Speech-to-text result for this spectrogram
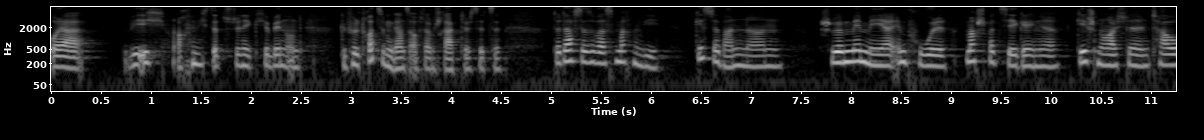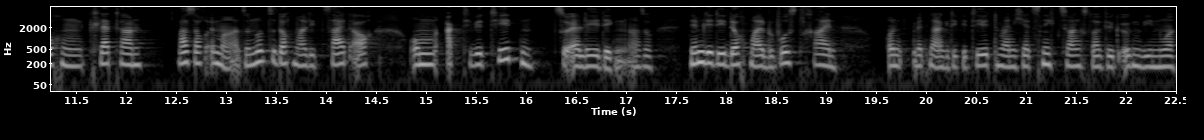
oder wie ich, auch wenn ich selbstständig hier bin und gefühlt trotzdem ganz oft am Schreibtisch sitze. Du darfst ja sowas machen wie, gehst du wandern, schwimmen im Meer, im Pool, mach Spaziergänge, geh schnorcheln, tauchen, klettern, was auch immer. Also nutze doch mal die Zeit auch, um Aktivitäten zu erledigen. Also nimm dir die doch mal bewusst rein. Und mit einer Aktivität meine ich jetzt nicht zwangsläufig irgendwie nur,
